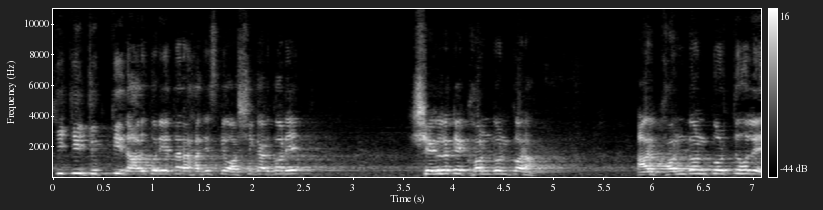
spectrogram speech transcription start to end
কি কি যুক্তি দাঁড় করিয়ে তারা হাদিসকে অস্বীকার করে, সেগুলোকে খণ্ডন করা। আর খণ্ডন করতে হলে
